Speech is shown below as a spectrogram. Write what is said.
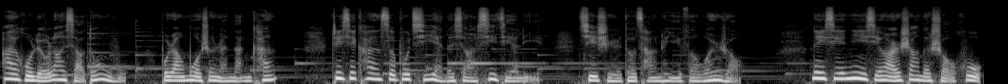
爱护流浪小动物，不让陌生人难堪。这些看似不起眼的小细节里，其实都藏着一份温柔。那些逆行而上的守护，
